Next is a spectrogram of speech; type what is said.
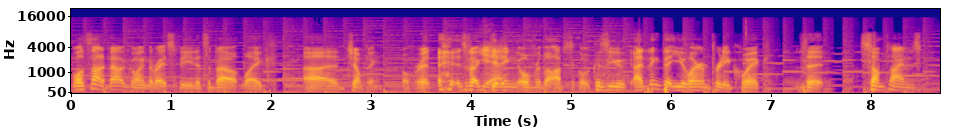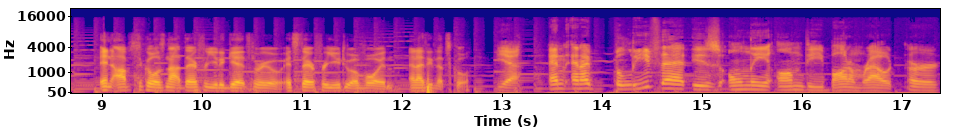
Well, it's not about going the right speed. It's about like uh, jumping over it. it's about Yeah. getting over the obstacle because you. I think that you learn pretty quick that sometimes an obstacle is not there for you to get through. It's there for you to avoid, and I think that's cool. Yeah. And and I believe that is only on the bottom route or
